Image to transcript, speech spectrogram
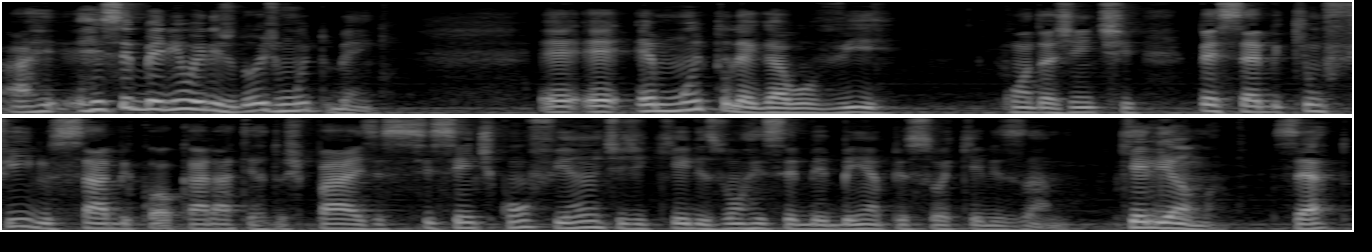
a, receberiam eles dois muito bem. É, é, é muito legal ouvir quando a gente percebe que um filho sabe qual é o caráter dos pais e se sente confiante de que eles vão receber bem a pessoa que eles amam, que ele ama, certo?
